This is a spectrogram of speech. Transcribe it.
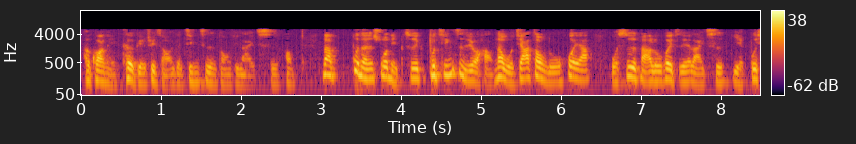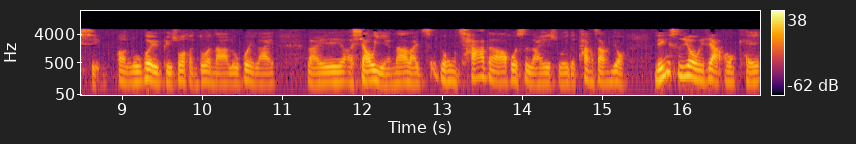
何况你特别去找一个精致的东西来吃，哈，那不能说你吃不精致就好。那我家种芦荟啊，我是拿芦荟直接来吃也不行哦。芦荟，比如说很多人拿芦荟来来啊消炎啊，来用擦的啊，或是来所谓的烫伤用，临时用一下 OK，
